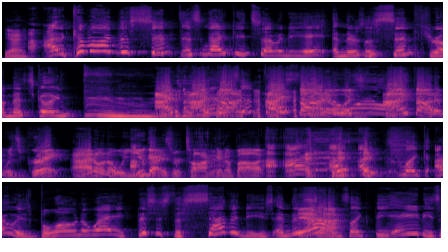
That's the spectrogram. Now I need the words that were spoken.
yeah. I, come on, the synth. It's 1978, and there's a synth drum that's going. Boom. I, I thought I thought it was world. I thought it was great. I don't know what you guys are talking about. I, I, I, like I was blown away. This is the 70s, and this Yeah. sounds like the 80s.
